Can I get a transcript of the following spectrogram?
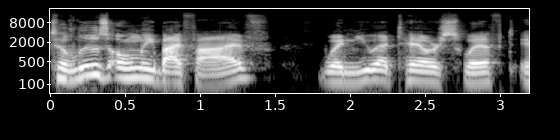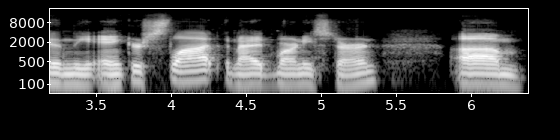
to lose only by five when you had Taylor Swift in the anchor slot and I had Marnie Stern. Um,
